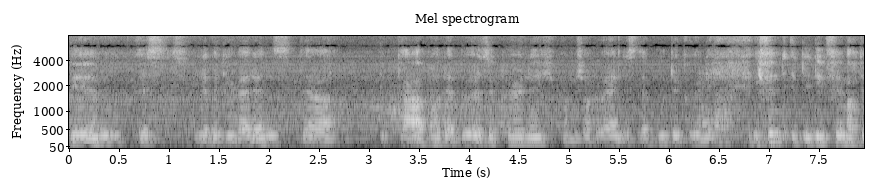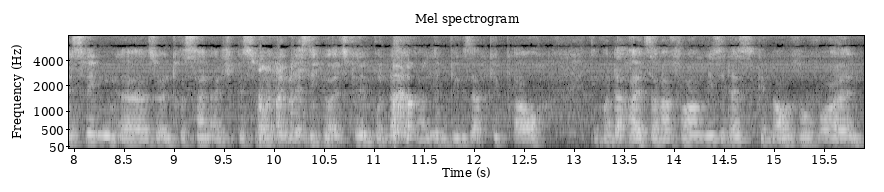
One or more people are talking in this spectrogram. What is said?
Film ist Liberty Valance der Diktator, der böse König und John Wayne ist der gute König. Ich finde den Film auch deswegen äh, so interessant eigentlich bis heute, der ist nicht nur als Film wunderbar, sondern eben wie gesagt gibt auch in unterhaltsamer Form, wie sie das genauso wollen,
